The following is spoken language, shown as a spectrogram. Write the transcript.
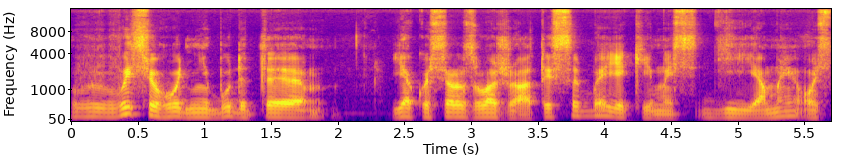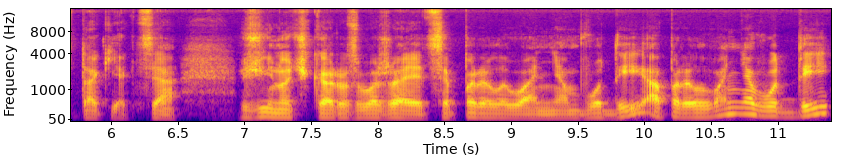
Ви сьогодні будете якось розважати себе якимись діями, ось так як ця жіночка розважається переливанням води, а переливання води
